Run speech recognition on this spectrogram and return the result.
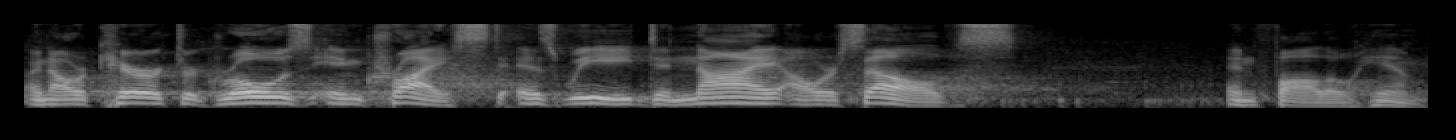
And our character grows in Christ as we deny ourselves and follow Him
